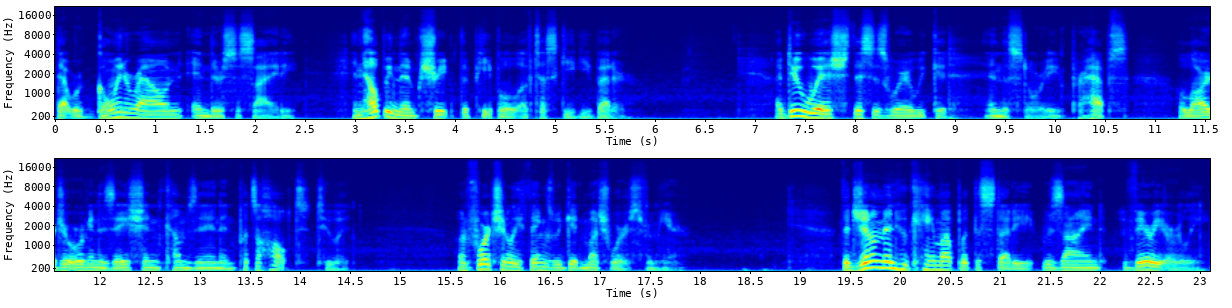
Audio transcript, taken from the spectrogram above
that were going around in their society and helping them treat the people of Tuskegee better. I do wish this is where we could end the story. Perhaps a larger organization comes in and puts a halt to it. Unfortunately, things would get much worse from here. The gentleman who came up with the study resigned very early,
